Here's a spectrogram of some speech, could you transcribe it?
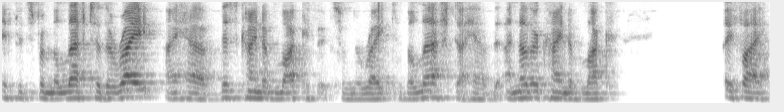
If it's from the left to the right, I have this kind of luck. If it's from the right to the left, I have another kind of luck. If I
